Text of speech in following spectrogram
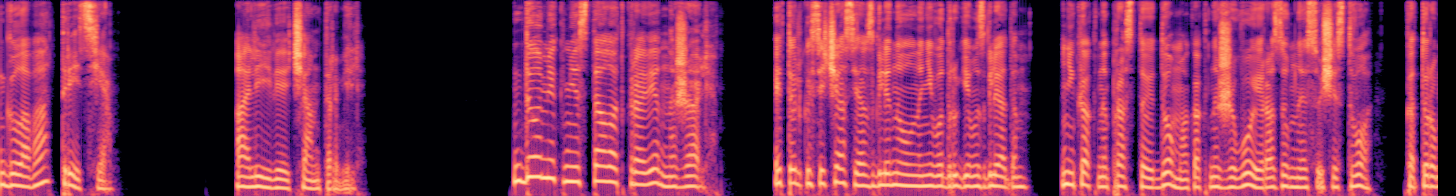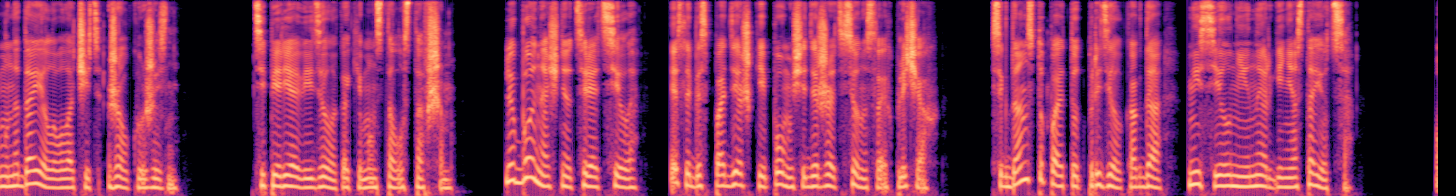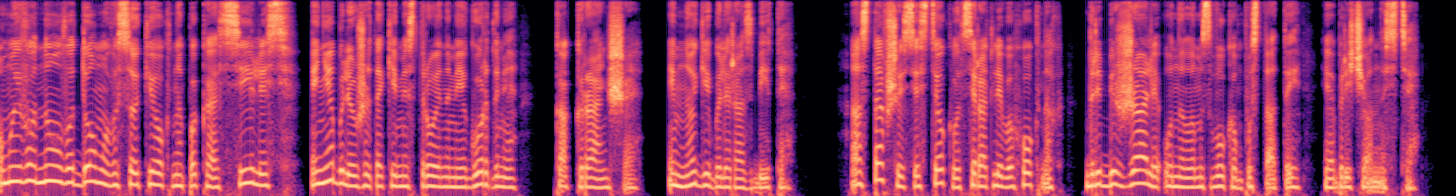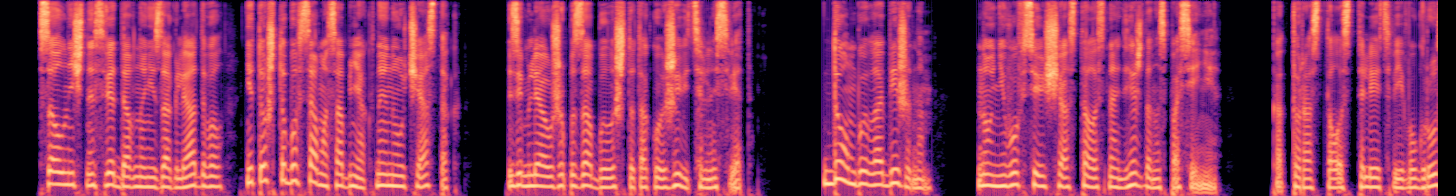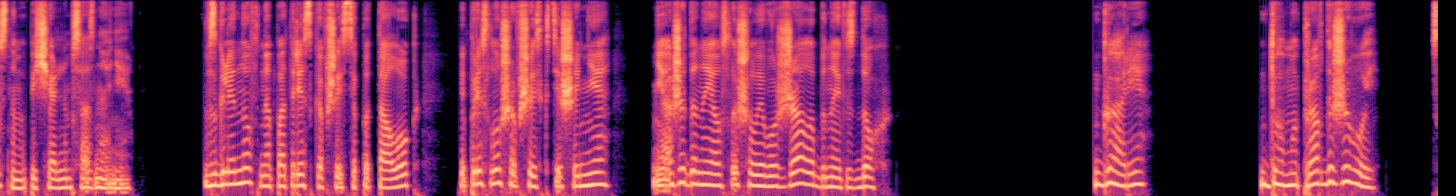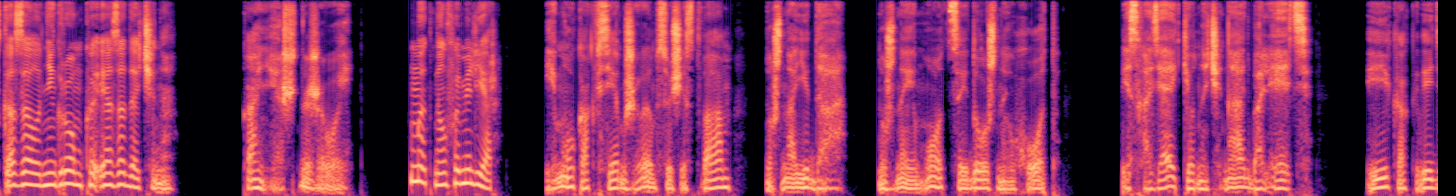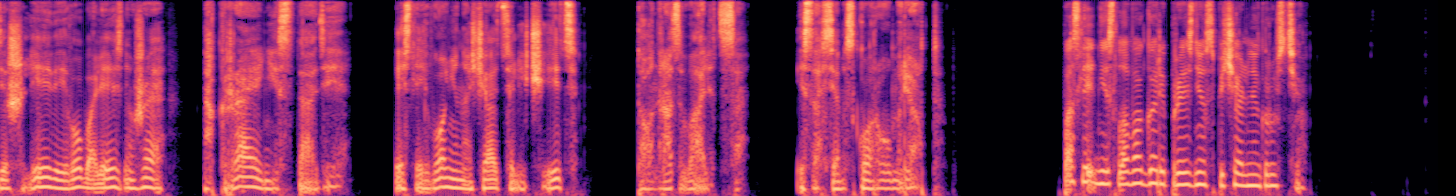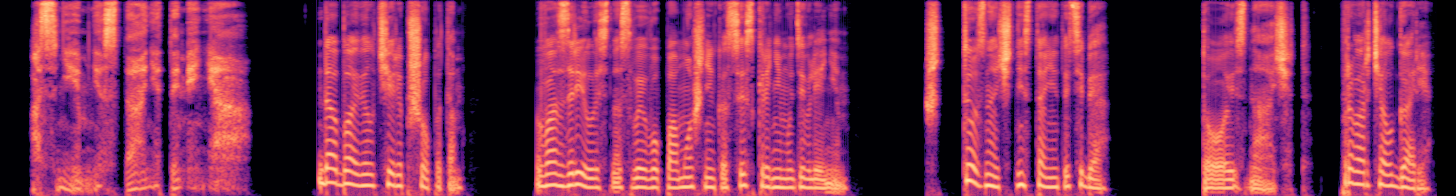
Глава третья. Оливия Чантервиль. Домик мне стало откровенно жаль. И только сейчас я взглянула на него другим взглядом. Не как на простой дом, а как на живое и разумное существо, которому надоело волочить жалкую жизнь. Теперь я видела, каким он стал уставшим. Любой начнет терять силы, если без поддержки и помощи держать все на своих плечах. Всегда наступает тот предел, когда ни сил, ни энергии не остается. У моего нового дома высокие окна покосились и не были уже такими стройными и гордыми, как раньше, и многие были разбиты. Оставшиеся стекла в сиротливых окнах дребезжали унылым звуком пустоты и обреченности. Солнечный свет давно не заглядывал, не то чтобы в сам особняк, но и на участок. Земля уже позабыла, что такое живительный свет. Дом был обиженным, но у него все еще осталась надежда на спасение — которая осталась тлеть в его грустном и печальном сознании. Взглянув на потрескавшийся потолок и прислушавшись к тишине, неожиданно я услышала его жалобный вздох. «Гарри, дом и правда живой?» — сказала негромко и озадаченно. «Конечно, живой», — мыкнул фамильяр. «Ему, как всем живым существам, нужна еда, нужны эмоции должный уход. Без хозяйки он начинает болеть. И, как видишь, Леви, его болезнь уже на крайней стадии. Если его не начать лечить, то он развалится и совсем скоро умрет. Последние слова Гарри произнес с печальной грустью. «А с ним не станет и меня», — добавил череп шепотом. Воззрилась на своего помощника с искренним удивлением. «Что значит не станет и тебя?» «То и значит», — проворчал Гарри.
